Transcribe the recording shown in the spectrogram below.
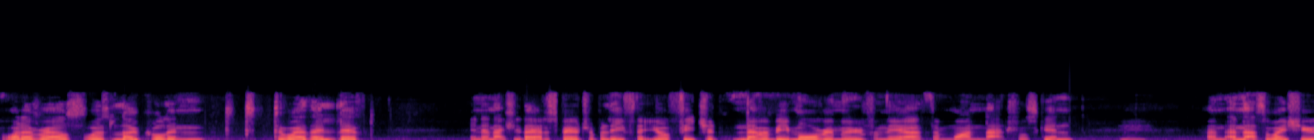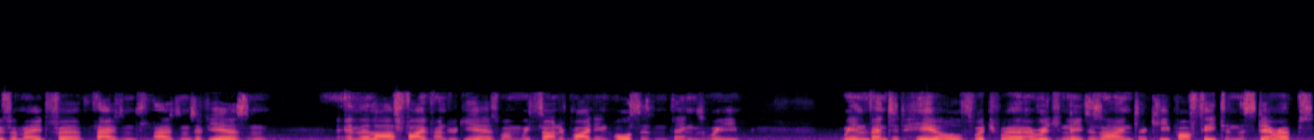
whatever else was local in t- to where they lived. And actually, they had a spiritual belief that your feet should never be more removed from the earth than one natural skin. Mm. And, and that's the way shoes were made for thousands and thousands of years. And in the last 500 years, when we started riding horses and things, we we invented heels, which were originally designed to keep our feet in the stirrups.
